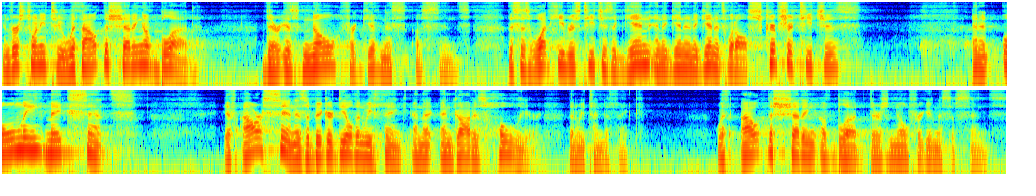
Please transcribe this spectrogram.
in verse 22 without the shedding of blood, there is no forgiveness of sins. This is what Hebrews teaches again and again and again. It's what all Scripture teaches. And it only makes sense if our sin is a bigger deal than we think and, that, and God is holier than we tend to think. Without the shedding of blood, there's no forgiveness of sins.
